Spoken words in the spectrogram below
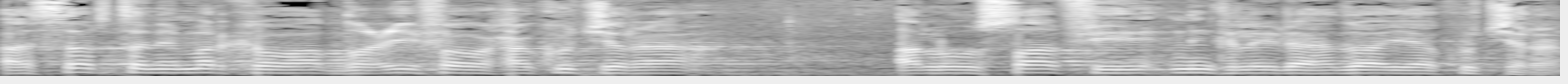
Asartani marka waa daciifa waxaa ku jira alwusaafi ninka la yidhaahdo ayaa ku jira.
